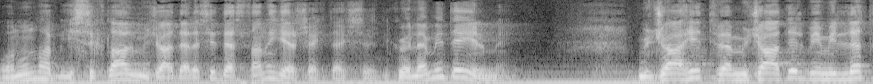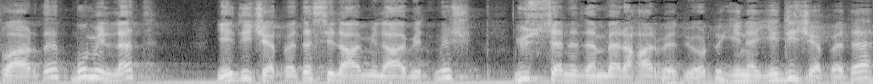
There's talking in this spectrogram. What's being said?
onunla bir istiklal mücadelesi destanı gerçekleştirdik. Öyle mi değil mi? Mücahit ve mücadil bir millet vardı. Bu millet yedi cephede silah milah bitmiş. Yüz seneden beri harp ediyordu. Yine yedi cephede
